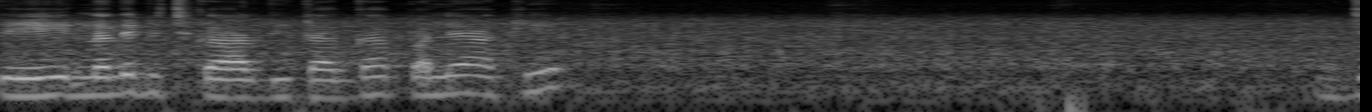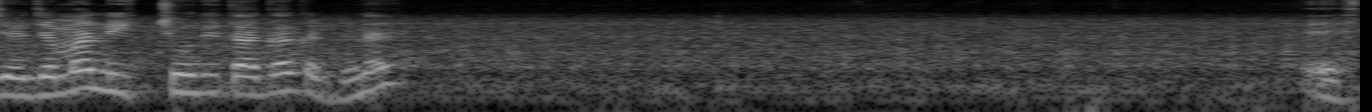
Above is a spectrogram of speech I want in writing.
ਤੇ ਇਹਨਾਂ ਦੇ ਵਿਚਕਾਰ ਦੀ ਤਾਗਾ ਆਪਾਂ ਲਿਆ ਕੇ ਜੇ, ਜਮਾ ਨੀਚੋਂ ਦੀ ਤਾਗਾ ਕੱਢਣਾ ਹੈ। ਇਸ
